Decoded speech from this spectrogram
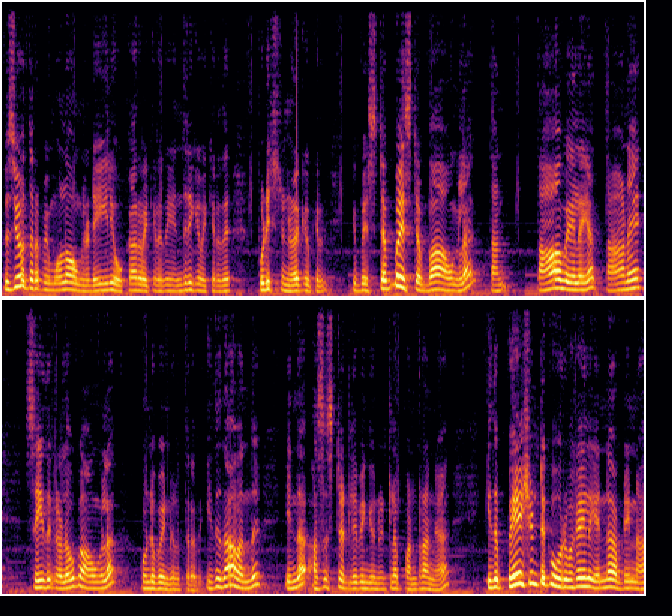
ஃபிசியோதெரப்பி மூலம் அவங்கள டெய்லி உட்கார வைக்கிறது எந்திரிக்க வைக்கிறது பிடிச்சிட்டு நடக்க வைக்கிறது. இப்போ ஸ்டெப் பை ஸ்டெப்பாக அவங்கள தன் தா வேலையை தானே செய்துக்கிற அளவுக்கு அவங்கள கொண்டு போய் நிறுத்துறது. இதுதான் வந்து இந்த அசிஸ்டட் லிவிங் யூனிட்டில் பண்ணுறாங்க இது பேஷண்ட்டுக்கு ஒரு வகையில் என்ன அப்படின்னா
